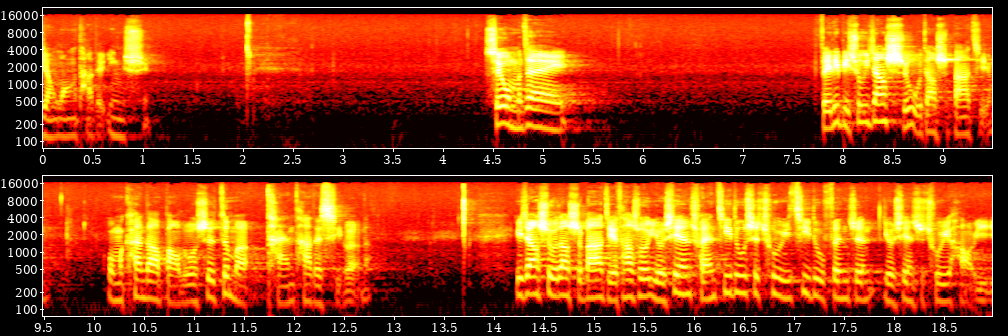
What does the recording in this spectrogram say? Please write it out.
仰望他的应许。所以我们在腓立比书一章十五到十八节，我们看到保罗是这么谈他的喜乐的。一章十五到十八节，他说：“有些人传基督是出于嫉妒纷争，有些人是出于好意。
